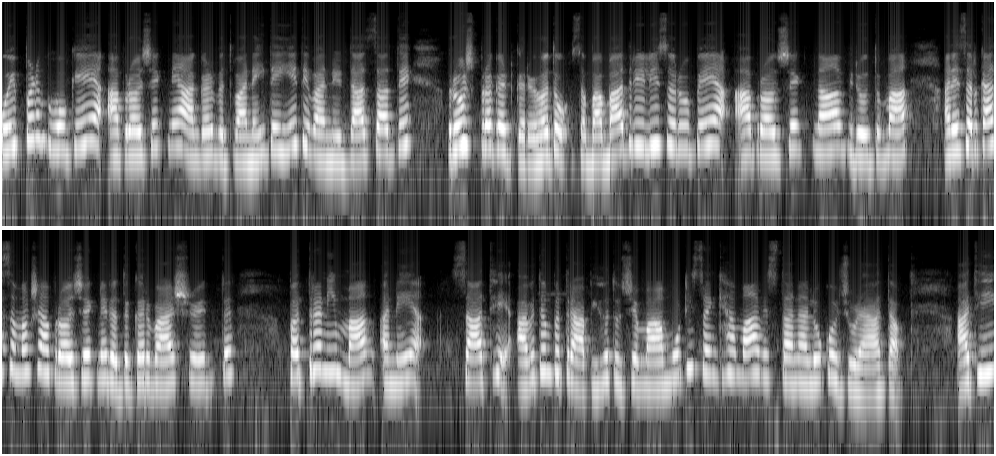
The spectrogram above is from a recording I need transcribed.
કોઈ પણ ભોગે આ પ્રોજેક્ટને આગળ વધવા નહીં દઈએ તેવા નિર્ધાર સાથે રોષ પ્રગટ કર્યો હતો. સભા બાદ રેલી સ્વરૂપે આ પ્રોજેક્ટના વિરોધમાં અને સરકાર સમક્ષ આ પ્રોજેક્ટને રદ કરવા શ્વેત પત્રની માંગ અને સાથે આવેદનપત્ર આપ્યું હતું, જેમાં મોટી સંખ્યામાં વિસ્તારના લોકો જોડાયા હતા. આથી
